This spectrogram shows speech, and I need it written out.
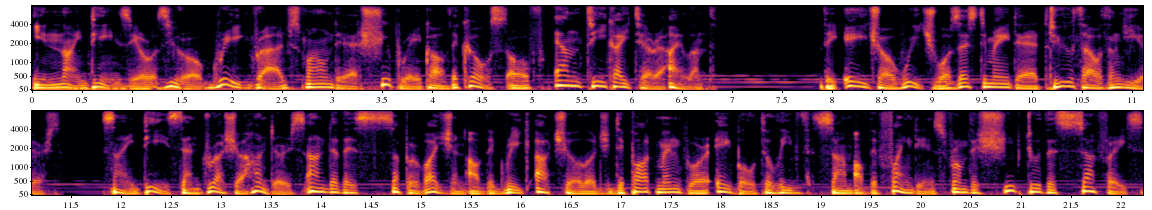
In 1900, Greek drives found a shipwreck off the coast of Antikythera Island, the age of which was estimated at 2000 years. Scientists and Russia hunters under the supervision of the Greek archaeology department were able to lift some of the findings from the ship to the surface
